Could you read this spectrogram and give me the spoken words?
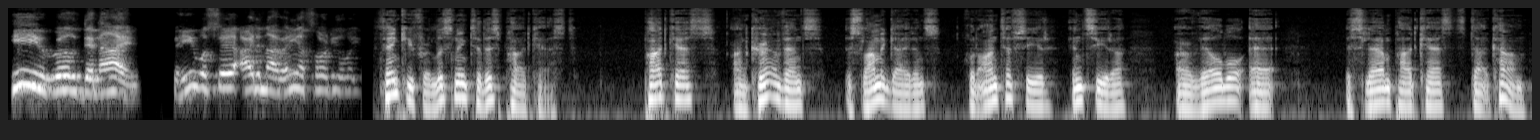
he will deny. He will say, I didn't have any authority over you. Thank you for listening to this podcast. Podcasts on current events, Islamic guidance, Quran tafsir, and Sirah are available at islampodcasts.com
